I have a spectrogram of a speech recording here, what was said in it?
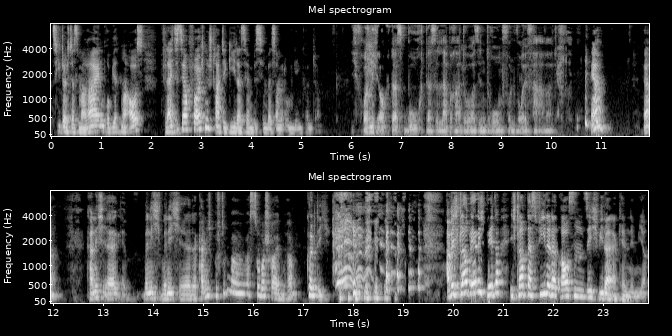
Zieht euch das mal rein, probiert mal aus. Vielleicht ist ja auch für euch eine Strategie, dass ihr ein bisschen besser mit umgehen könnt. Ich freue mich auf das Buch Das Labrador-Syndrom von Wolf Harvard. Ja, ja. Kann ich, äh, wenn ich, wenn ich, äh, da kann ich bestimmt mal was drüber schreiben. Ja? Könnte ich. Aber ich glaube ehrlich, Peter, ich glaube, dass viele da draußen sich wiedererkennen in mir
